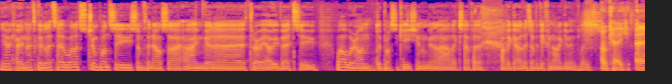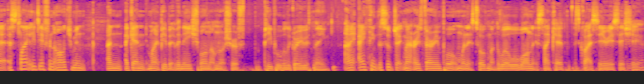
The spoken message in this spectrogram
Yeah, okay, that's good. Let's uh, well, let's jump on to something else. I, I'm gonna throw it over to while we're on the prosecution. I'm gonna let Alex have a have a go. Let's have a different argument, please. Okay, uh, a slightly different argument, and again, it might be a bit of a niche one. I'm not sure if people will agree with me. I, I think the subject matter is very important when it's talking about the World War One. It's like a, it's quite a serious issue, Yeah.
